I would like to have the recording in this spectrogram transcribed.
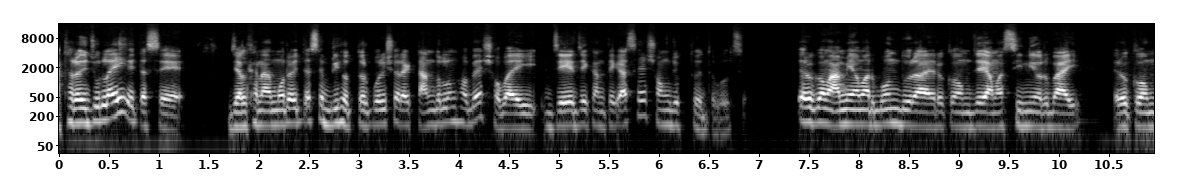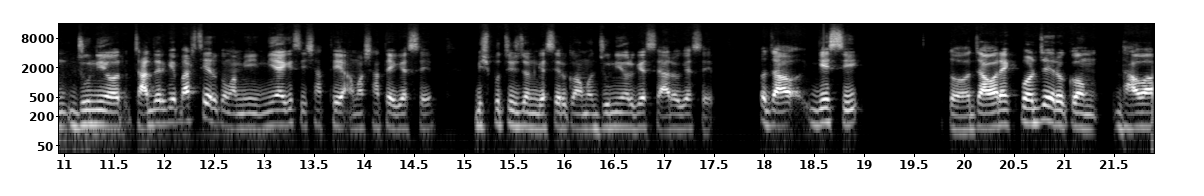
আঠারোই জুলাই হইতাছে, জেলখানার মোড়ে হইতাছে, বৃহত্তর পরিসরে একটা আন্দোলন হবে, সবাই যে যেখান থেকে আছে সংযুক্ত হইতে বলছে। এরকম আমি আমার বন্ধুরা, এরকম যে আমার সিনিয়র ভাই, এরকম জুনিয়র যাদেরকে পারছি, এরকম আমি নিয়ে গেছি, সাথে আমার সাথে গেছে, বিশ পঁচিশ জন গেছে, এরকম আমার জুনিয়র গেছে, আরও গেছে। তো যা গেছি। তো যাওয়ার এক পর্যায়ে এরকম ধাওয়া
